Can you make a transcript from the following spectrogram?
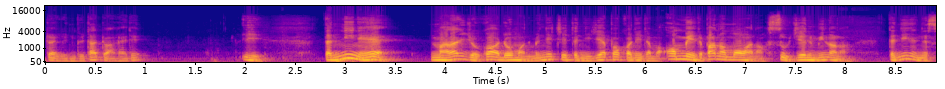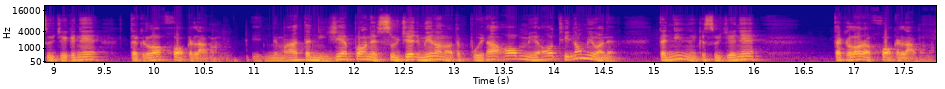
တွေ့ရင်တွေ့တတ်တော့ခဲ့တဲ့အေးတနေနဲ့မာလာဂျိုကောအတော့မမနေချတနေရဲပေါကနေတယ်မအော်မေတပါနော်မောဝနော်စုကျင်းမင်းနော် 等你人的暑假个呢，得个老好个人啊，因为嘛，等你这帮的暑假里面呢，得陪他熬面熬天弄面完呢，等你那个暑假呢，得个老的好个人嘛，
